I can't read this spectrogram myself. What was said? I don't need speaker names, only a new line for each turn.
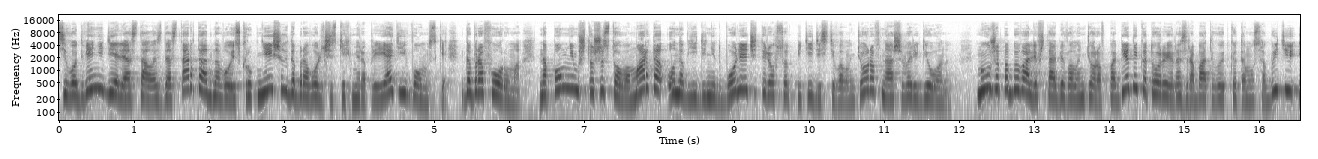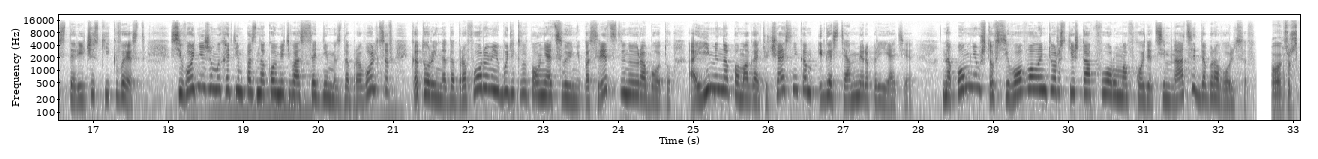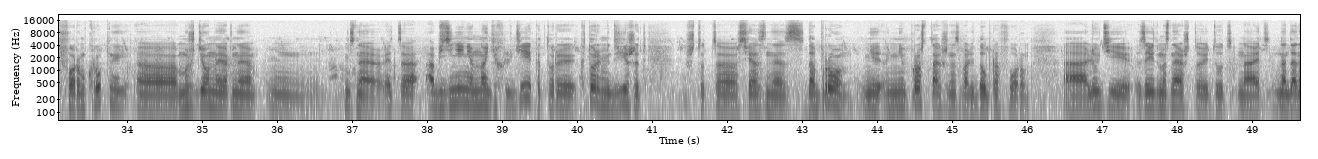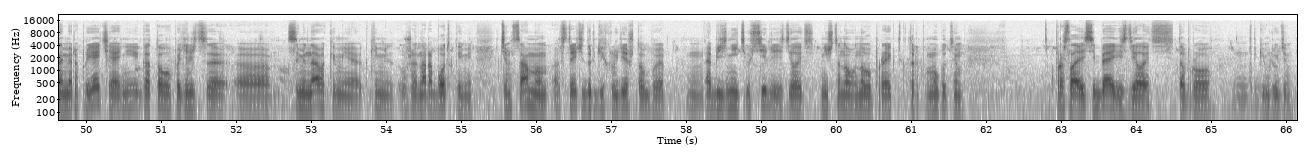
Всего две недели осталось до старта одного из крупнейших добровольческих мероприятий в Омске – Доброфорума. Напомним, что 6 марта он объединит более 450 волонтеров нашего региона. Мы уже побывали в штабе волонтеров Победы, которые разрабатывают к этому событию исторический квест. Сегодня же мы хотим познакомить вас с одним из добровольцев, который на Доброфоруме будет выполнять свою непосредственную работу, а именно помогать участникам и гостям мероприятия. Напомним, что всего в волонтеров волонтерский штаб форума входят 17 добровольцев.
Волонтерский форум крупный. Э, мы ждем, наверное, не знаю, это объединение многих людей, которые, которыми движет что-то связанное с добром. Не, не просто так же назвали Доброфорум. А люди, заведомо знают, что идут на, на данное мероприятие, они готовы поделиться э, своими навыками, какими уже наработками, тем самым встретить других людей, чтобы э, объединить усилия и сделать нечто новое, новый проект, который помогут им прославить себя и сделать добро другим людям.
